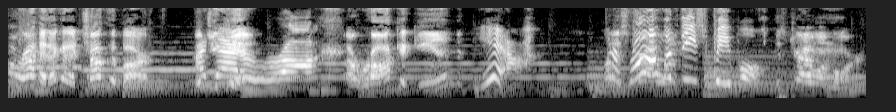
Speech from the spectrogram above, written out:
All right, I got a chocolate bar. I What'd you got get? a rock. A rock again? Yeah. What Let's is wrong with these people? Let's try one more.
